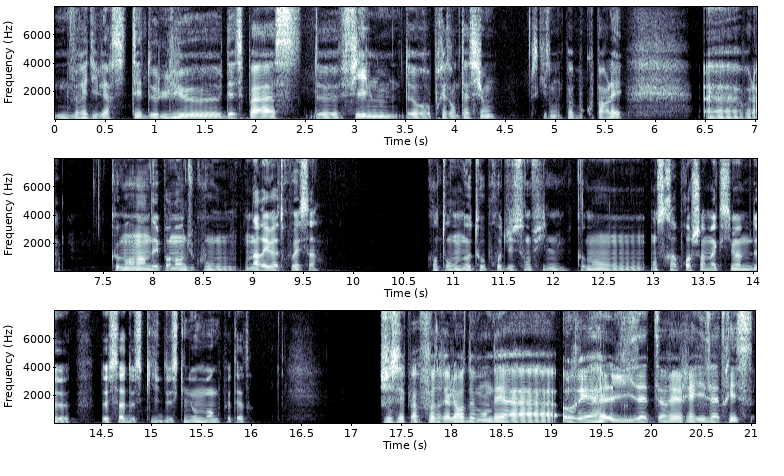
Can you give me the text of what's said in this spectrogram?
une vraie diversité de lieux, d'espaces, de films, de représentations parce qu'ils n'en ont pas beaucoup parlé. Euh, voilà. Comment en indépendant, du coup, on arrive à trouver ça? Quand on autoproduit son film, comment on, on se rapproche un maximum de, de ça, de ce, qui, de ce qui nous manque peut-être? Je sais pas, faudrait leur demander à, aux réalisateurs et réalisatrices.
